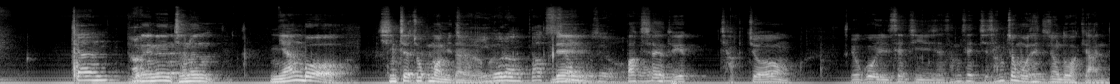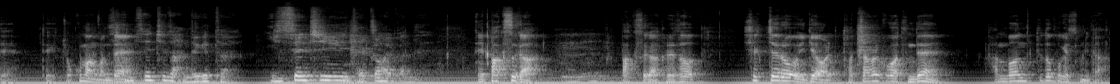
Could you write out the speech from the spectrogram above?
짠! 이번에는 저는 냥보 진짜 조그맣니다 여러분 이거랑 박스 차이 보세요. 박스 차이가 어. 되게 작죠 요거 1cm, 2cm, 3cm, 3.5cm 정도밖에 안 돼 되게 조그만 건데 3cm도 안 되겠다. 2cm 될까 말까인데. 이 박스가 음. 박스가 그래서 실제로 이게 얼- 더 작을 것 같은데 한번 뜯어보겠습니다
